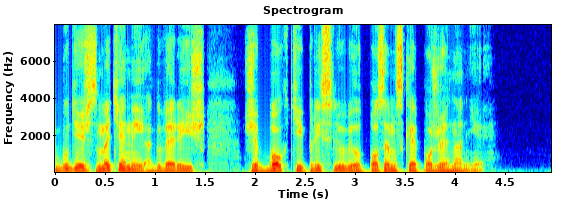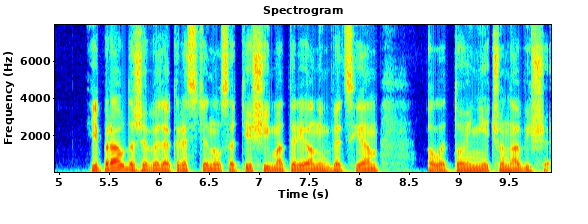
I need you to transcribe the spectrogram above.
Budeš zmetený, ak veríš, že Boh ti prisľúbil pozemské požehnanie. Je pravda, že veľa kresťanov sa teší materiálnym veciam, ale to je niečo navyše.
